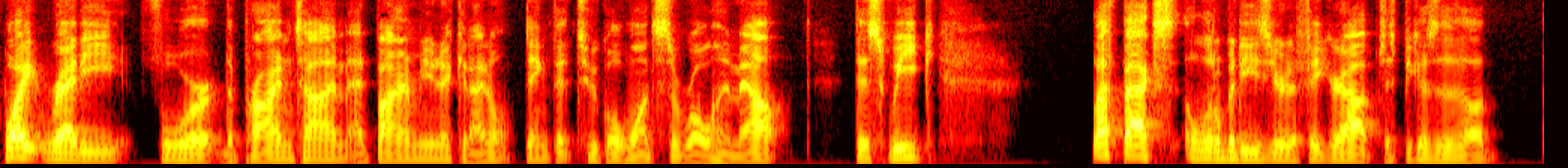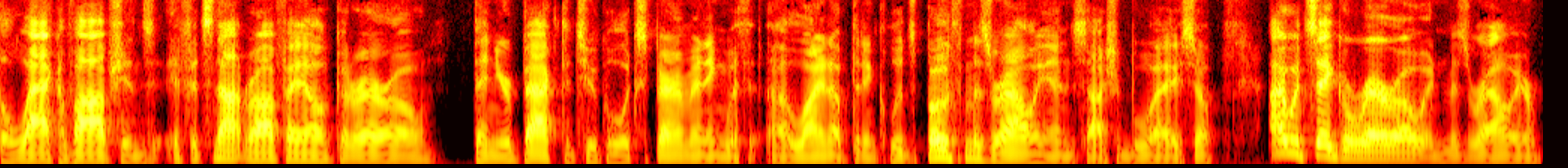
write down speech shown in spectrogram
quite ready for the prime time at Bayern Munich, and I don't think that Tuchel wants to roll him out this week. Left back's a little bit easier to figure out just because of the the lack of options. If it's not Raphaël Guerreiro, then you're back to Tuchel experimenting with a lineup that includes both Mazraoui and Sacha Boey. So I would say Guerreiro and Mazraoui are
